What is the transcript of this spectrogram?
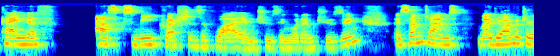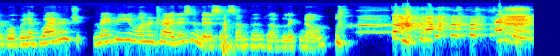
kind of asks me questions of why I'm choosing what I'm choosing. And sometimes my dramaturg will be like, why don't you, maybe you want to try this and this. And sometimes I'm like, no. and,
